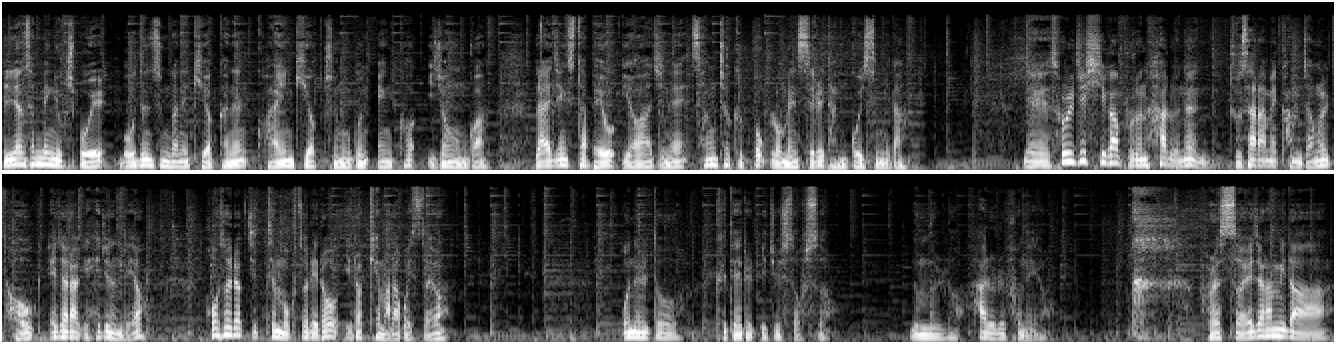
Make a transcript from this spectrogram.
1년 365일 모든 순간을 기억하는 과잉 기억 증후군 앵커 이정훈과 rising star 배우 여하진의 상처 극복 로맨스를 담고 있습니다. 네, 솔지 씨가 부른 하루는 두 사람의 감정을 더욱 애절하게 해주는데요. 호소력 짙은 목소리로 이렇게 말하고 있어요. 오늘도 그대를 잊을 수 없어. 눈물로 하루를 보내요. 크, 벌써 애절합니다.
